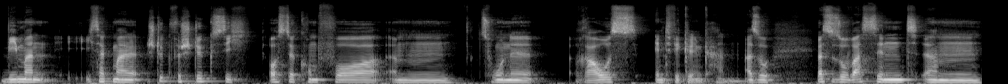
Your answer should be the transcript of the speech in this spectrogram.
wie man, ich sag mal, Stück für Stück sich aus der Komfortzone Komfortzone raus entwickeln kann. Also, weißt du, so was sind ähm,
